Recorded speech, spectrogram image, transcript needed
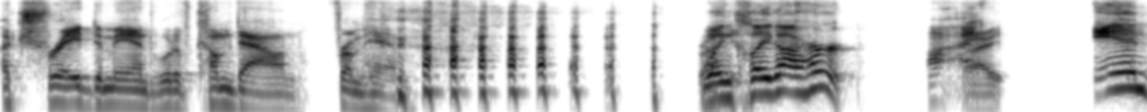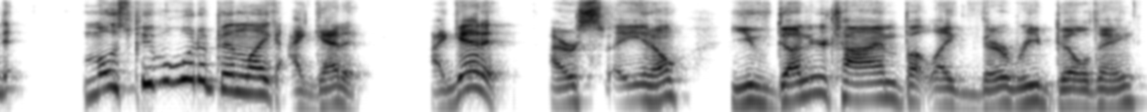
a trade demand would have come down from him right. when Klay got hurt. I, right. And most people would have been like, I get it. I get it. I, res- uh, you know, you've done your time, but like they're rebuilding.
